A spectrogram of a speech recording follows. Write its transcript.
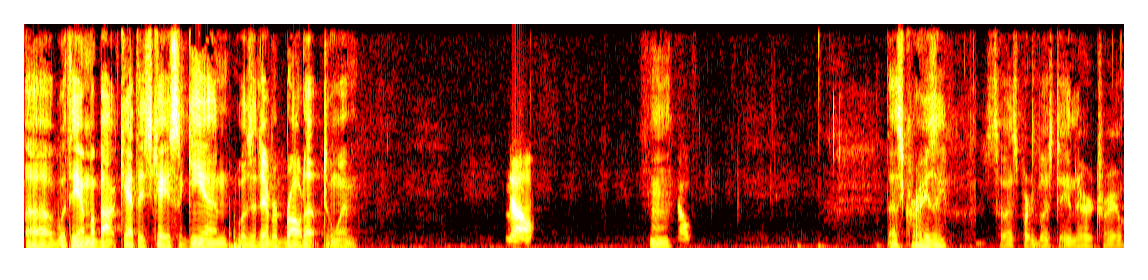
uh, with him about Kathy's case again? Was it ever brought up to him? No. Hmm. No. That's crazy. So that's pretty much the end of her trail.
